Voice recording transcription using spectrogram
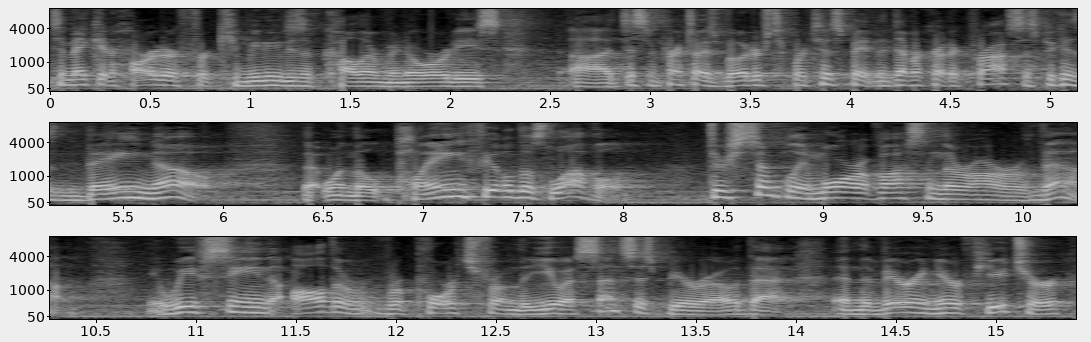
to make it harder for communities of color, minorities, uh, disenfranchised voters to participate in the democratic process because they know that when the playing field is level, there's simply more of us than there are of them. We've seen all the reports from the U.S. Census Bureau that in the very near future,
